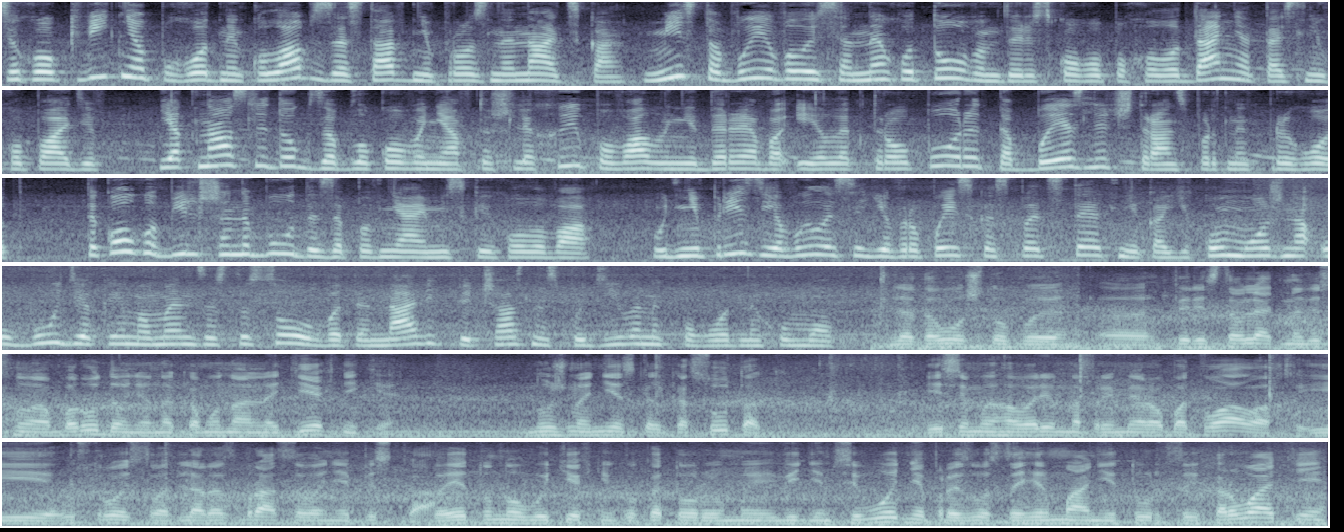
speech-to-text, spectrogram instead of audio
Цього квітня погодний колапс застав Дніпро зненацька. Місто виявилося не готовим до різкого похолодання та снігопадів. Як наслідок, заблоковані автошляхи, повалені дерева і електроопори та безліч транспортних пригод. Такого більше не буде, запевняє міський голова. У Дніпрі з'явилася європейська спецтехніка, яку можна у будь-який момент застосовувати навіть під час несподіваних погодних умов. Для того, чтобы э, переставлять навесное оборудование на коммунальной технике, нужно несколько суток. Если мы говорим, например, об отвалах и устройства для разбрасывания песка. Эту новую технику, которую мы видим сегодня, производство Германии, Турции, Хорватии,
